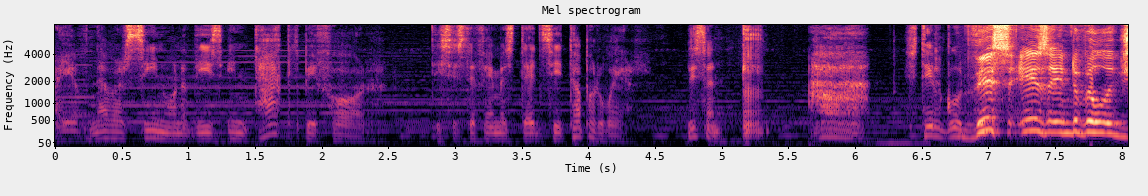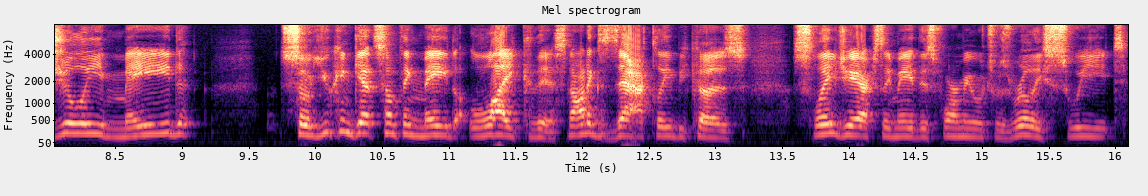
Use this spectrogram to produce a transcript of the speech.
I have never seen one of these intact before. This is the famous Dead Sea Tupperware. Listen. Ah, still good. this is individually made so you can get something made like this. Not exactly because Slagey actually made this for me which was really sweet.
